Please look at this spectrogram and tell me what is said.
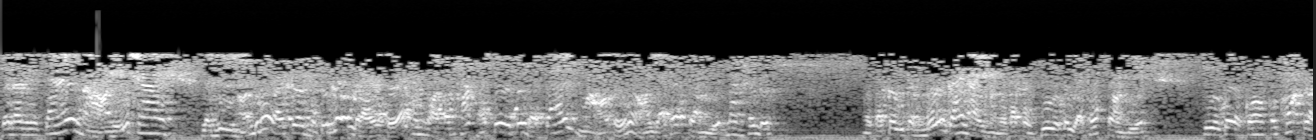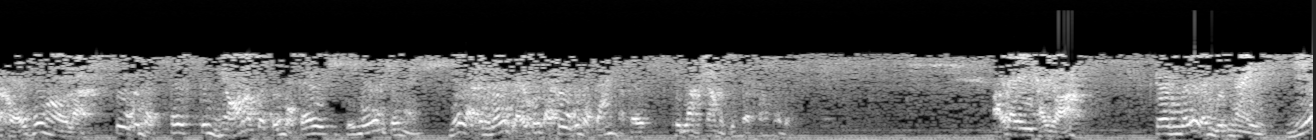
cho nên cái mà họ hiểu sai là vì họ đứng ở trên một cái góc độ của ông hòa ông pháp họ kêu có một cái mà họ tưởng họ giải thoát toàn diện mang tới được. Người ta tu trên bốn cái này mà người ta còn chưa có giải thoát toàn diện chưa có có có thoát ra khỏi huống hồ là tu có một cái, cái nhỏ có cũng một cái cái bốn cái này. Nếu là trong bốn chỗ chúng ta tu có một cái mà thôi thì làm sao mà chúng ta thoát ra được? Ở đây phải rõ trên bốn lĩnh vực này nếu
